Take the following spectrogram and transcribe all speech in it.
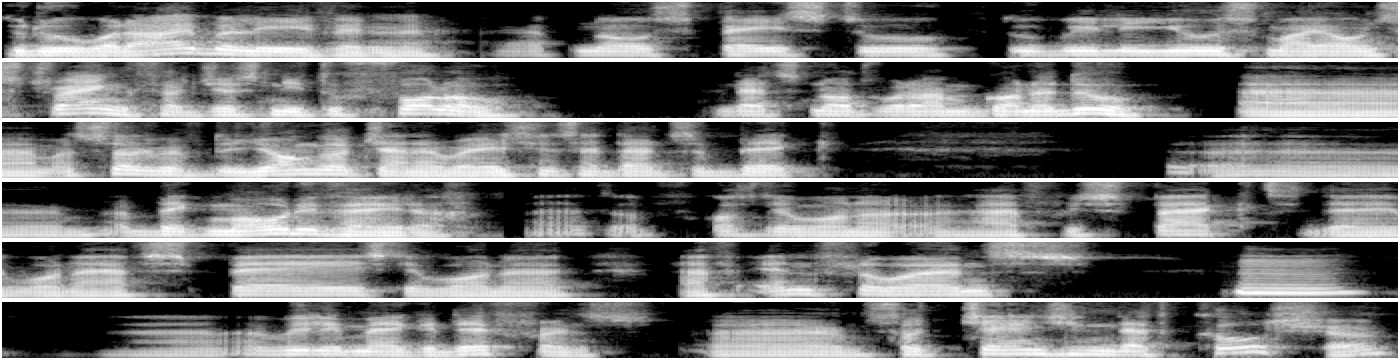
to do what I believe in. I have no space to to really use my own strength. I just need to follow. That's not what I'm going to do. Um, certainly with the younger generations, and that's a big uh, a big motivator. Right? Of course, they want to have respect, they want to have space, they want to have influence, mm. uh, really make a difference. Uh, so, changing that culture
